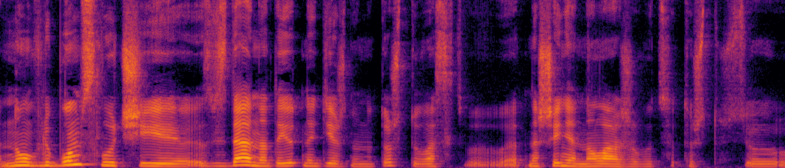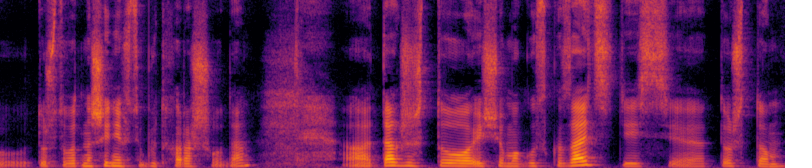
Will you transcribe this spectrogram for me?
Но в любом случае звезда, она дает надежду на то, что у вас отношения налаживаются, то, что, все, то, что в отношениях все будет хорошо, да. А также, что еще могу сказать здесь, э, то, что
